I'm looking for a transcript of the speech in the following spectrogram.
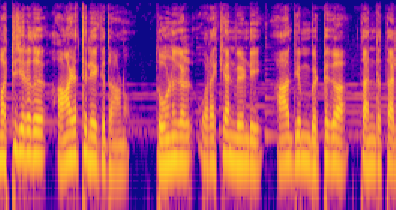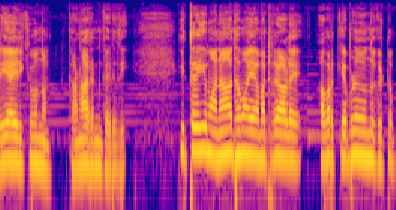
മറ്റു ചിലത് ആഴത്തിലേക്ക് താണു. തൂണുകൾ ഉറയ്ക്കാൻ വേണ്ടി ആദ്യം വെട്ടുക തന്റെ തലയായിരിക്കുമെന്നും കണാരൻ കരുതി. ഇത്രയും അനാഥമായ മറ്റൊരാളെ അവർക്ക് എവിടെ നിന്ന് കിട്ടും?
